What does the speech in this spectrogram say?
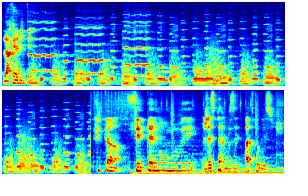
la réalité. Putain, c'est tellement mauvais. J'espère que vous êtes pas trop déçus.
